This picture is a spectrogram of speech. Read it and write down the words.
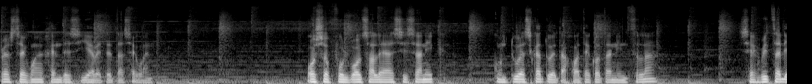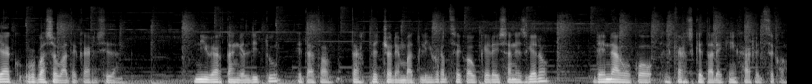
persegoen jende beteta zegoen. Oso futbol zalea ez izanik, kontu eskatu eta joatekotan nintzela, zerbitzariak urbaso bat ekarri zidan. Ni bertan gelditu eta tartetxoren bat libratzeko aukera izan ez gero, denagoko elkarrizketarekin jarritzeko.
